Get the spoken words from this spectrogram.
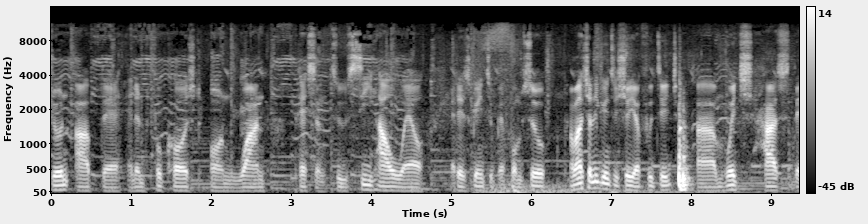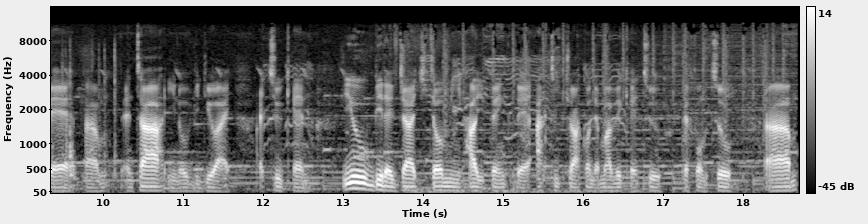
drone up there and then focused on one person to see how well it is going to perform. So I'm actually going to show you a footage um, which has the um, entire, you know, video I, I took and you be the judge. Tell me how you think the active track on the Mavic Air 2 performed. So um,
